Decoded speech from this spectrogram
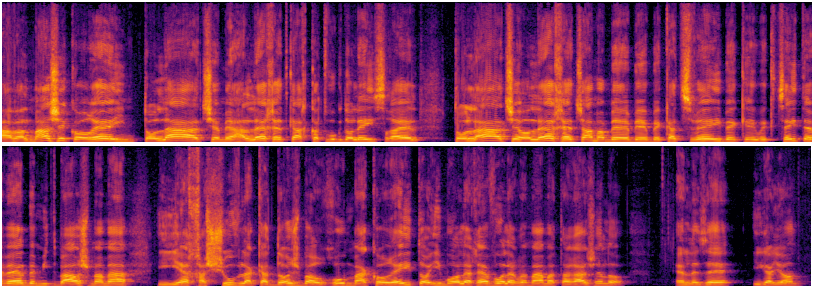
אבל מה שקורה עם תולעת שמהלכת, כך כתבו גדולי ישראל, תולעת שהולכת שם בקצווי, בקצי תבל, במדבר שממה, יהיה חשוב לקדוש ברוך הוא מה קורה איתו, אם הוא הולך, איפה הוא הולך ומה המטרה שלו. אין לזה היגיון.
